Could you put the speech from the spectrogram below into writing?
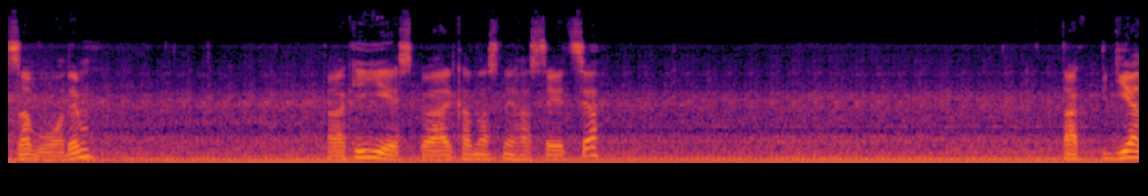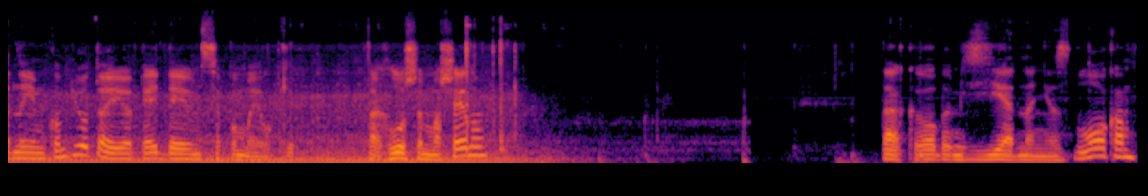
заводимо. Так, і є, спіралька в нас не гаситься. Так, під'єднуємо комп'ютер і опять дивимося помилки. Так, глушимо машину. Так, робимо з'єднання з блоком.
